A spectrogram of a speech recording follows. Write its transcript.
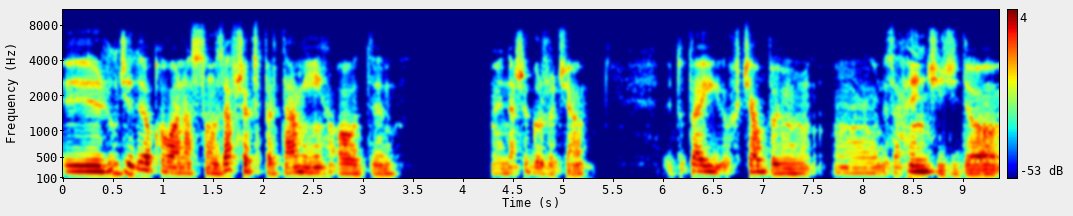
Y, Ludzie dookoła nas są zawsze ekspertami od y, naszego życia. Tutaj chciałbym mm, zachęcić do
